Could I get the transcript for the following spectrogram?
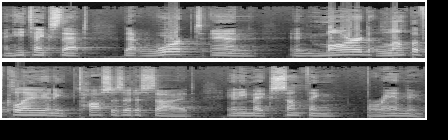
And he takes that, that warped and, and marred lump of clay and he tosses it aside and he makes something brand new.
